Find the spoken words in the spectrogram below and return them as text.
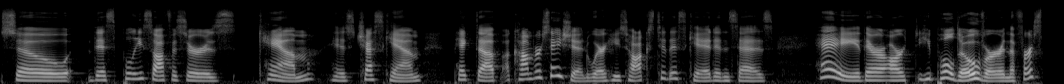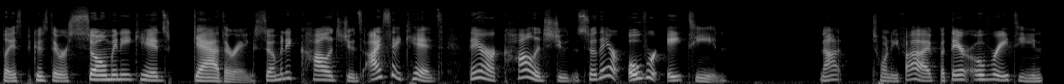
So, this police officer's cam, his chest cam, picked up a conversation where he talks to this kid and says, Hey, there are, he pulled over in the first place because there were so many kids gathering, so many college students. I say kids, they are college students, so they are over 18, not 25, but they're over 18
